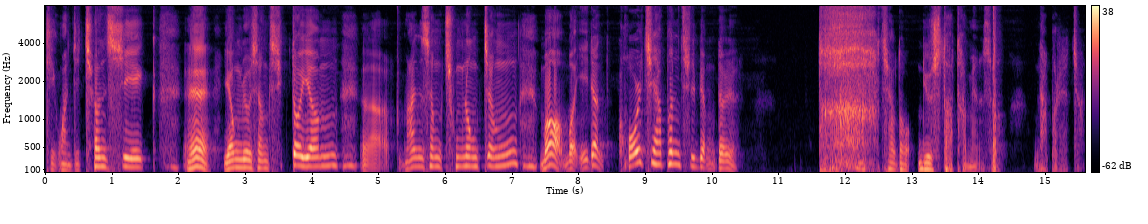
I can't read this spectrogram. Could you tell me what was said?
기관지 천식, 예, 역류성 식도염, 어, 만성 축농증, 뭐, 뭐, 이런 골치 아픈 질병들 다 저도 뉴스타트 하면서 나버렸잖아요.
